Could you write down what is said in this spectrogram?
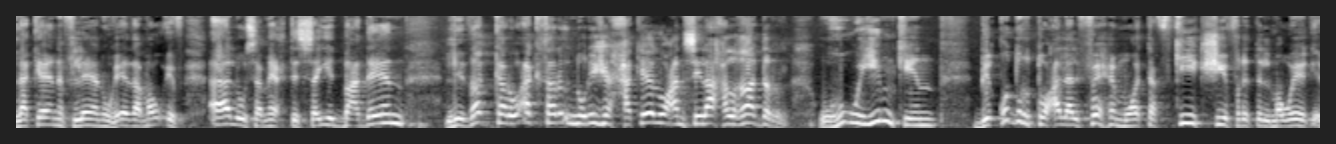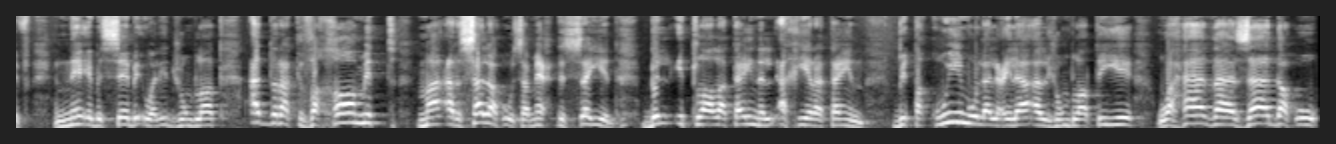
لكان فلان وهذا موقف. قالوا سماحه السيد. بعدين لذكروا أكثر إنه رجع حكى له عن سلاح الغدر. وهو يمكن بقدرته على الفهم وتفكيك شفرة المواقف. النائب السابق وليد جنبلاط أدرك ضخامة ما أرسله سماحة السيد بالإطلالتين الأخيرتين بتقويمه للعلاقة الجنبلاطية. وهذا زاده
